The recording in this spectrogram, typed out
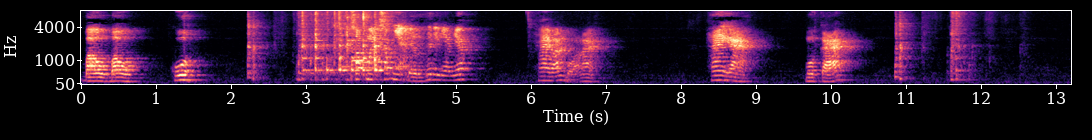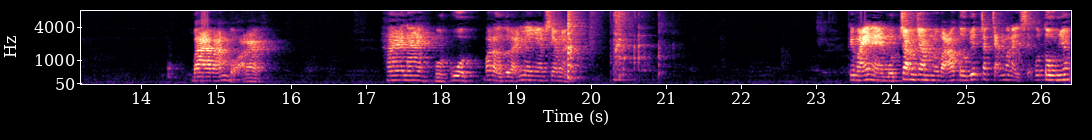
Bầu bầu, cua. Sóc mạnh, sóc nhẹ đều được hết anh em nhé hai ván bỏ này. Hai gà, một cá ba ván bỏ này. Hai nai một cua. Bắt đầu tôi đánh cho anh em xem này. Cái máy này 100 trăm nó báo tôi biết chắc chắn con này sẽ có tôm nhé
